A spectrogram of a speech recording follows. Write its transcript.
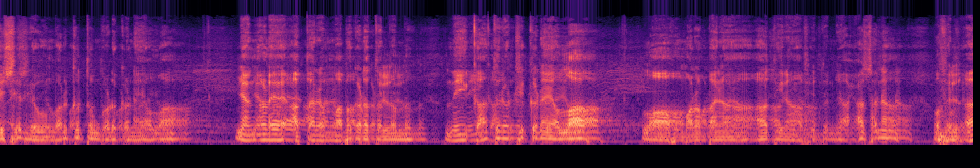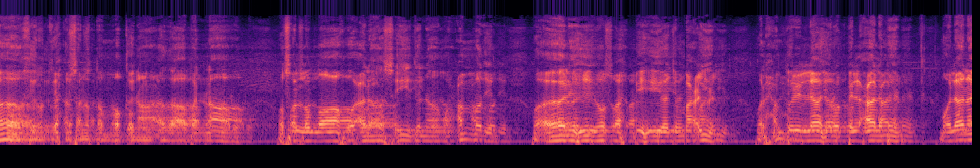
ഐശ്വര്യവും ബർക്കത്തും കൊടുക്കണേ അല്ലാ ഞങ്ങളെ അത്തരം അപകടത്തിൽ നിന്ന് നീ കാത്തുരക്ഷിക്കണേ അല്ലാ. اللهم ربنا آتنا في الدنيا حسنة وفي الآخرة حسنة وقنا عذاب النار وصلى الله على سيدنا محمد وآله وصحبه أجمعين والحمد لله رب العالمين مولانا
